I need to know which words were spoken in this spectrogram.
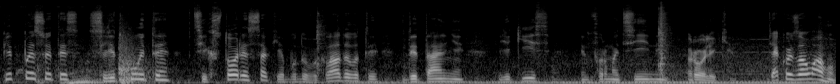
підписуйтесь, слідкуйте в цих сторісах. Я буду викладувати детальні якісь інформаційні ролики. Дякую за увагу!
